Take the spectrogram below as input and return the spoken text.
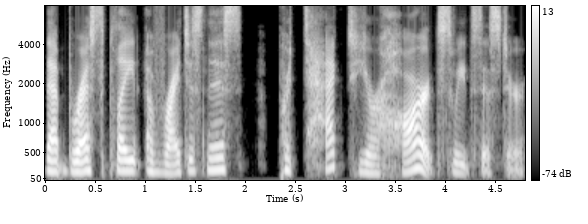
That breastplate of righteousness, protect your heart, sweet sister.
